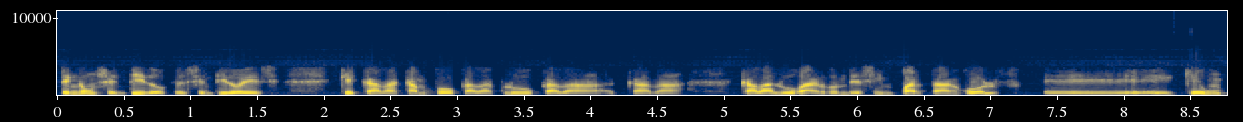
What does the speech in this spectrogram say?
tenga un sentido, que el sentido es que cada campo, cada club, cada, cada, cada lugar donde se imparta golf eh, que un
